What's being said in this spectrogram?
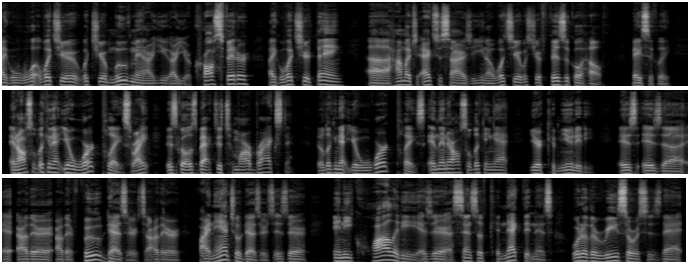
Like, what, what's your what's your movement? Are you are you a CrossFitter? Like, what's your thing? Uh, how much exercise? You know, what's your what's your physical health basically? And also looking at your workplace, right? This goes back to Tamar Braxton. They're looking at your workplace, and then they're also looking at your community. Is is uh, are there are there food deserts? Are there financial deserts? Is there inequality? Is there a sense of connectedness? What are the resources that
